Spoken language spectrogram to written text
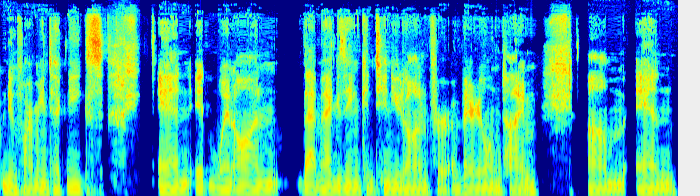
new farming techniques. And it went on, that magazine continued on for a very long time. Um, and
